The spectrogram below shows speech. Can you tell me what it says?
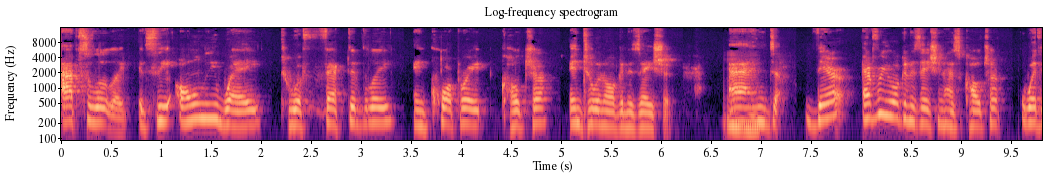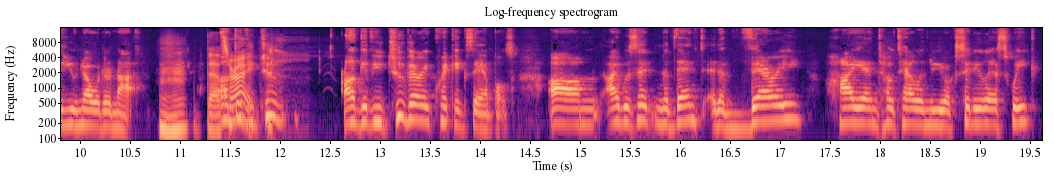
Absolutely. It's the only way to effectively incorporate culture into an organization. Mm-hmm. And there, every organization has a culture, whether you know it or not. Mm-hmm. That's I'll right. Give you two, I'll give you two very quick examples. Um, I was at an event at a very high end hotel in New York City last week,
